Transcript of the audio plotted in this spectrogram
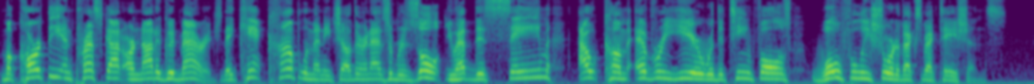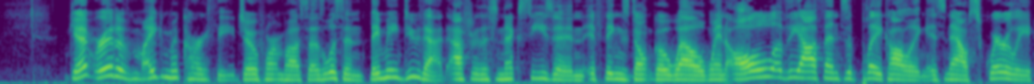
McCarthy and Prescott are not a good marriage. They can't complement each other, and as a result, you have this same outcome every year where the team falls woefully short of expectations. Get rid of Mike McCarthy, Joe Fortenbaugh says. Listen, they may do that after this next season if things don't go well, when all of the offensive play calling is now squarely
